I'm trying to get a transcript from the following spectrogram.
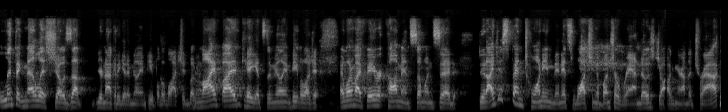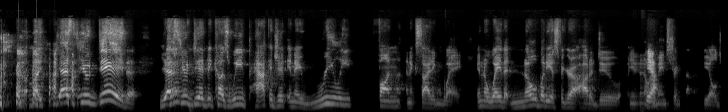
Olympic medalist shows up, you're not going to get a million people to watch it. But my 5K gets a million people to watch it. And one of my favorite comments, someone said, Did I just spend 20 minutes watching a bunch of randos jogging around the track? And I'm like, Yes, you did. Yes, you did, because we package it in a really fun and exciting way, in a way that nobody has figured out how to do, you know, yeah. in mainstream field.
